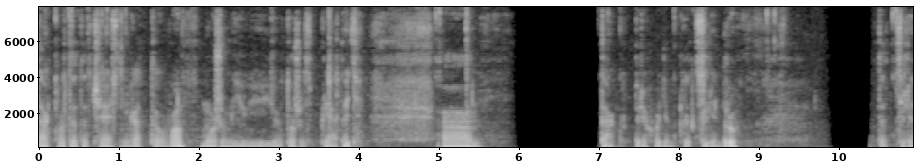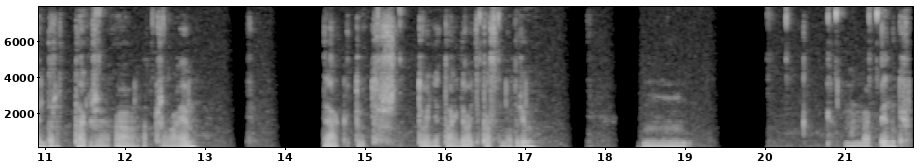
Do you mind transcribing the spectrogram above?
Так вот эта часть готова. Можем ее, тоже спрятать. А, так переходим к цилиндру. Этот цилиндр также а, открываем. Так тут что не так? Давайте посмотрим маппинг.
